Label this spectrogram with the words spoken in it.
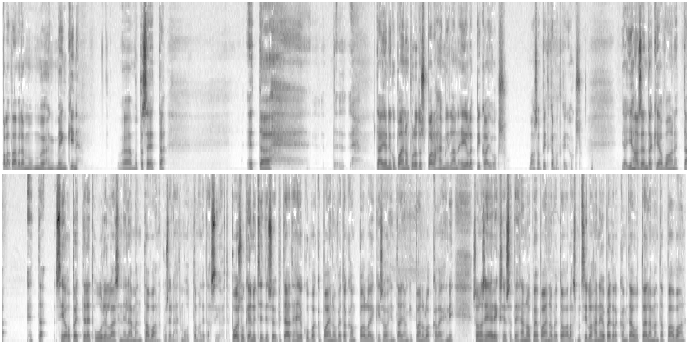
palataan vielä myöhemminkin, mutta se, että, että tämä ei ole niin painonpudotus parhaimmillaan ei ole pikajuoksu, vaan se on pitkä juoksu. Ja ihan sen takia vaan, että, että se opettelet uudenlaisen elämän tavan, kun sä lähdet muuttamaan niitä asioita. Pois lukee nyt että jos pitää tehdä joku vaikka painonvetokamppailu kisoihin tai johonkin painoluokkaleihin, niin se on asia erikseen, jossa tehdään nopea painonveto alas, mutta silloin hän ei opetellakaan mitään uutta elämäntapaa, vaan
